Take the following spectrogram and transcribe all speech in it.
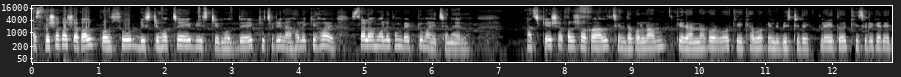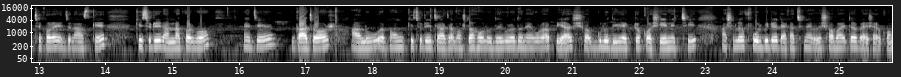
আজকে সকাল সকাল প্রচুর বৃষ্টি হচ্ছে। এই বৃষ্টির মধ্যে খিচুড়ি না হলে কি হয়? সালামু আলাইকুম, ব্যাক টু মাই চ্যানেল। আজকে সকাল সকাল চিন্তা করলাম, কি রান্না করব, কি খাব? কিন্তু বৃষ্টি দেখলেই তো খিচুড়ি খেতে ইচ্ছে করে। এই জন্য আজকে খিচুড়ি রান্না করব। এই যে গাজর আলু এবং খিচুড়ি, যা যা মশলা, হলুদ গুঁড়ো ধনিয়া গুঁড়ো, পেঁয়াজ, সবগুলো দিয়ে একটু কষিয়ে নিচ্ছি। আসলে ফুল ভিডিও দেখাচ্ছি না এগুলো সবাই তো বেশ এরকম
